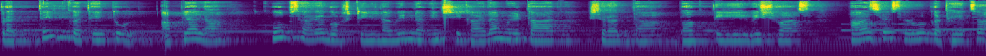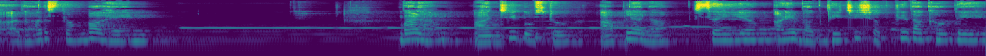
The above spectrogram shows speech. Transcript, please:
प्रत्येक कथेतून आपल्याला खूप साऱ्या गोष्टी नवीन नवीन शिकायला मिळतात. श्रद्धा भक्ती विश्वास हाच या सर्व कथेचा आधारस्तंभ आहे. बाळा आजची गोष्ट आपल्याला संयम आणि भक्तीची शक्ती दाखवते.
